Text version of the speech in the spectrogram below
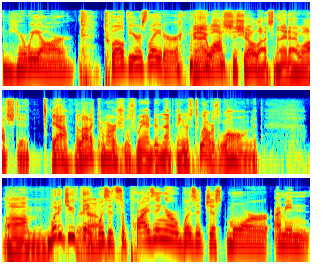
And here we are, 12 years later. I mean, I watched the show last night. I watched it. Yeah, a lot of commercials ran doing that thing. It was two hours long. What did you think? yeah. Was it surprising or was it just more? I mean,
